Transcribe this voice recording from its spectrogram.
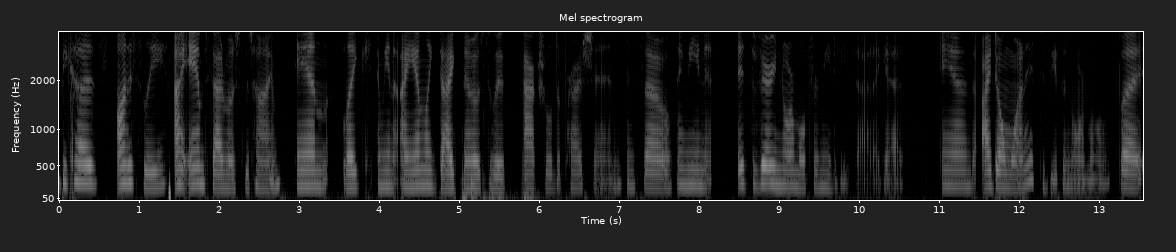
because honestly, I am sad most of the time. And like, I mean, I am like diagnosed with actual depression. And so, I mean, it's very normal for me to be sad, I guess. And I don't want it to be the normal, but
